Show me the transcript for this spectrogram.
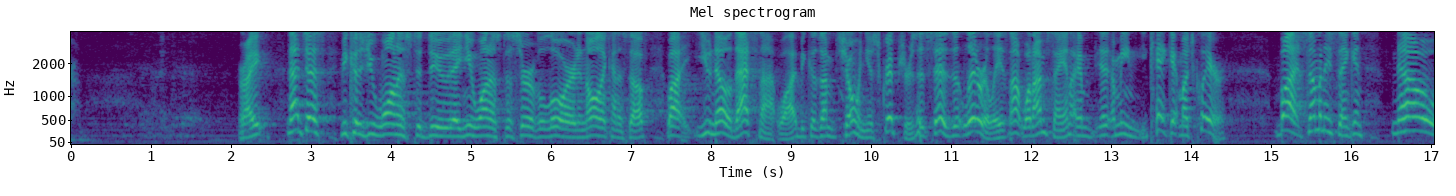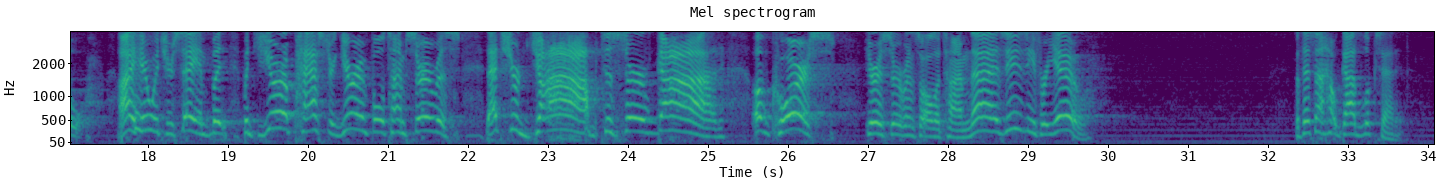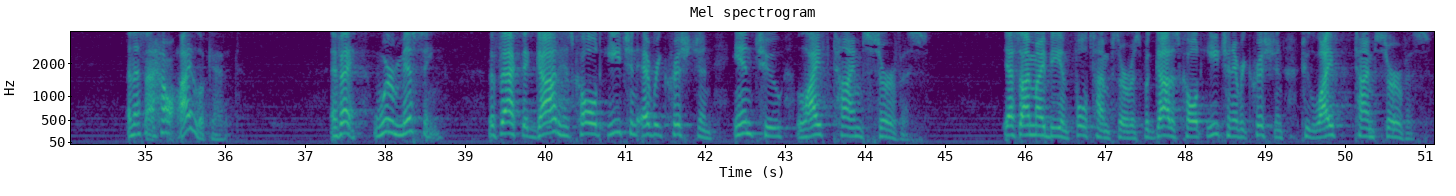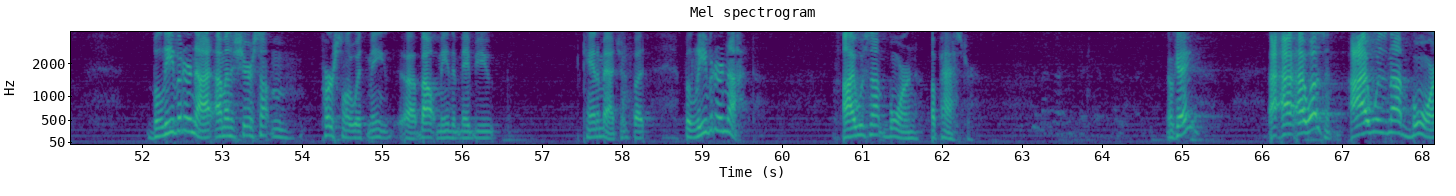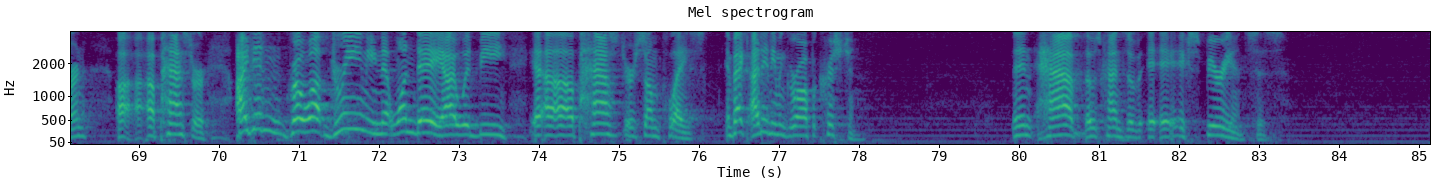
Right? Not just because you want us to do and you want us to serve the Lord and all that kind of stuff. Well, you know that's not why, because I'm showing you scriptures. It says it literally. It's not what I'm saying. I, I mean, you can't get much clearer. But somebody's thinking, no, I hear what you're saying, but but you're a pastor. You're in full time service. That's your job to serve God. Of course. You're a servant all the time. That is easy for you. But that's not how God looks at it. And that's not how I look at it. In fact, we're missing the fact that God has called each and every Christian into lifetime service. Yes, I might be in full time service, but God has called each and every Christian to lifetime service. Believe it or not, I'm going to share something personal with me uh, about me that maybe you can't imagine, but believe it or not, I was not born a pastor. Okay? I, I wasn't. I was not born a, a, pastor. I didn't grow up dreaming that one day I would be a, a pastor someplace. In fact, I didn't even grow up a Christian. I didn't have those kinds of experiences.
